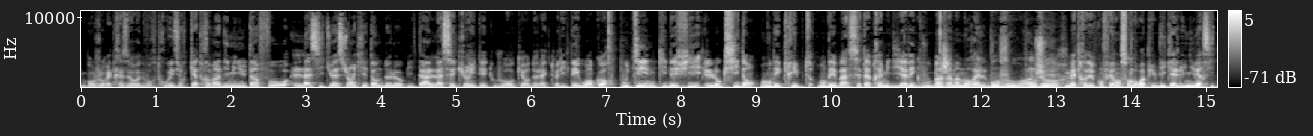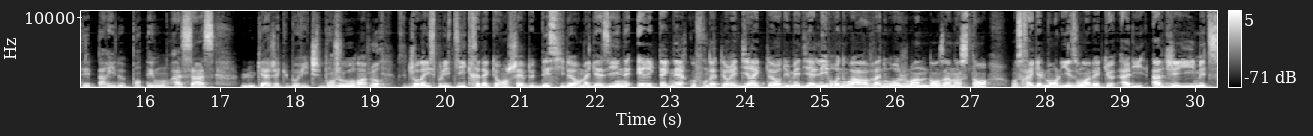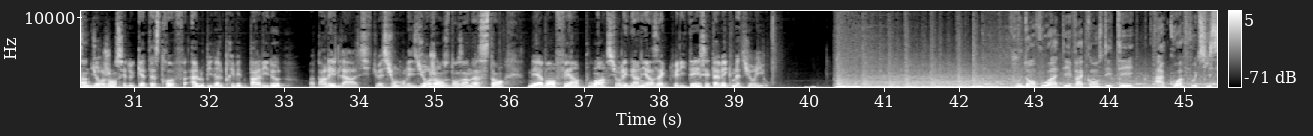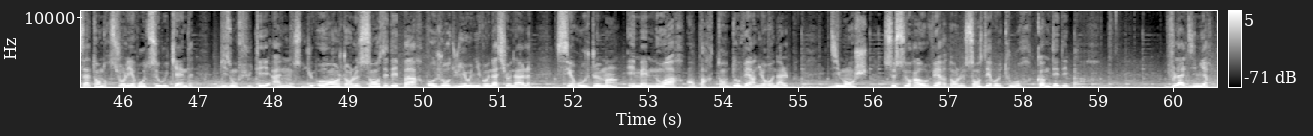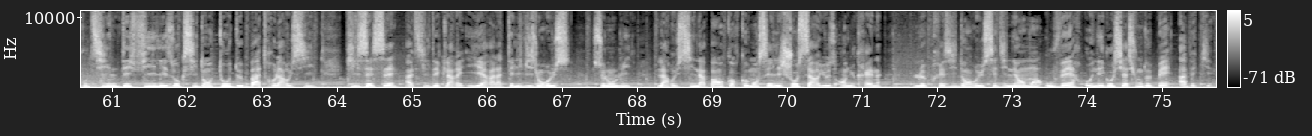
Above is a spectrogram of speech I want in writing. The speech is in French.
Bonjour et très heureux de vous retrouver sur 90 minutes info. La situation inquiétante de l'hôpital, la sécurité toujours au cœur de l'actualité ou encore Poutine qui défie l'Occident. On décrypte, on débat cet après-midi avec vous Benjamin Morel. Bonjour. Bonjour. Maître de conférence en droit public à l'Université Paris de Panthéon-Assas. Lucas Jakubowicz, bonjour. Bonjour. Vous êtes journaliste politique, rédacteur en chef de Décideur Magazine. Éric Tegner, cofondateur et directeur du média Livre Noir, va nous rejoindre dans un instant. On sera également en liaison avec Ali Avjei, médecin d'urgence et de catastrophe à l'hôpital privé de Paris 2. On va parler de la situation dans les urgences dans un instant. Mais avant, on fait un point sur les dernières actualités. C'est avec Mathieu Rio. Coup d'envoi des vacances d'été. À quoi faut-il s'attendre sur les routes ce week-end? Bison Futé annonce du orange dans le sens des départs aujourd'hui au niveau national. C'est rouge demain et même noir en partant d'Auvergne-Rhône-Alpes. Dimanche, ce sera au vert dans le sens des retours comme des départs. Vladimir Poutine défie les Occidentaux de battre la Russie, qu'ils essaient, a-t-il déclaré hier à la télévision russe. Selon lui, la Russie n'a pas encore commencé les choses sérieuses en Ukraine. Le président russe est dit néanmoins ouvert aux négociations de paix avec Kiev.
